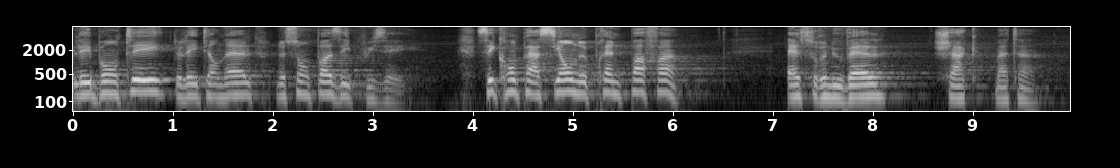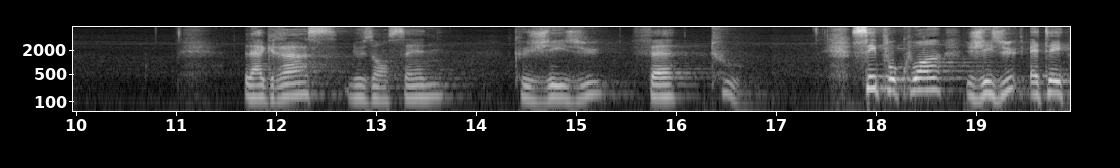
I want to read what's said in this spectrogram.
Les bontés de l'Éternel ne sont pas épuisées. Ses compassions ne prennent pas fin. Elles se renouvellent chaque matin. La grâce nous enseigne que Jésus fait tout. C'est pourquoi Jésus était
